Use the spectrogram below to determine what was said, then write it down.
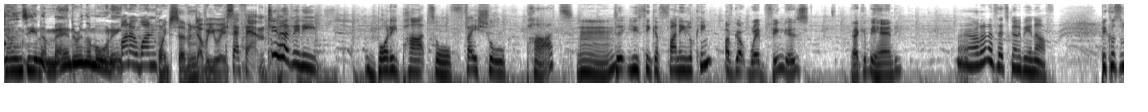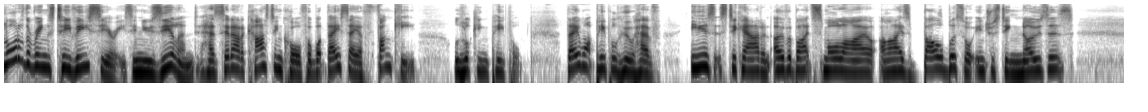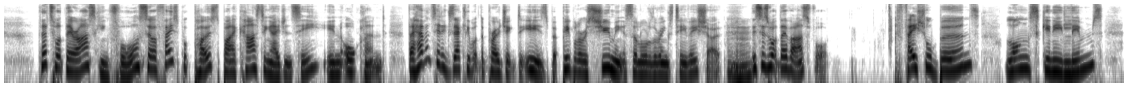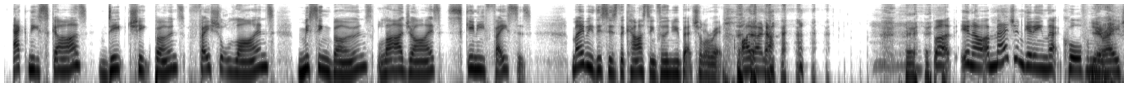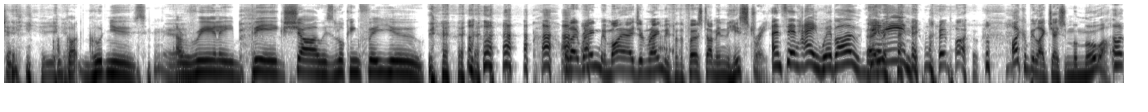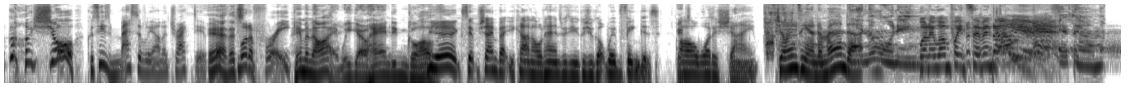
Jonesy and Amanda in the morning. 101.7 WS. FM. Do you have any body parts or facial parts hmm. that you think are funny looking? I've got web fingers. That could be handy. I don't know if that's going to be enough. Because Lord of the Rings TV series in New Zealand has set out a casting call for what they say are funky looking people. They want people who have ears that stick out and overbite, small eye, eyes, bulbous or interesting noses. That's what they're asking for. So, a Facebook post by a casting agency in Auckland. They haven't said exactly what the project is, but people are assuming it's the Lord of the Rings TV show. Mm-hmm. This is what they've asked for facial burns, long skinny limbs, acne scars, deep cheekbones, facial lines, missing bones, large eyes, skinny faces. Maybe this is the casting for the new Bachelorette. I don't know. but, you know, imagine getting that call from your Yeah. agent. I've got good news. A really big show is looking for you. Well, they rang me. My agent rang me for the first time in history. And said, hey, Webbo, get Hey, in. Webbo. I could be like Jason Momoa. Oh, sure, because he's massively unattractive. Yeah, that's- what a freak. Him and I, we go hand in glove. Yeah, except shame, but you can't hold hands with you because you've got web fingers. Oh, what a shame. Jonesy and Amanda. In the morning. 101.7 WS. FM.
